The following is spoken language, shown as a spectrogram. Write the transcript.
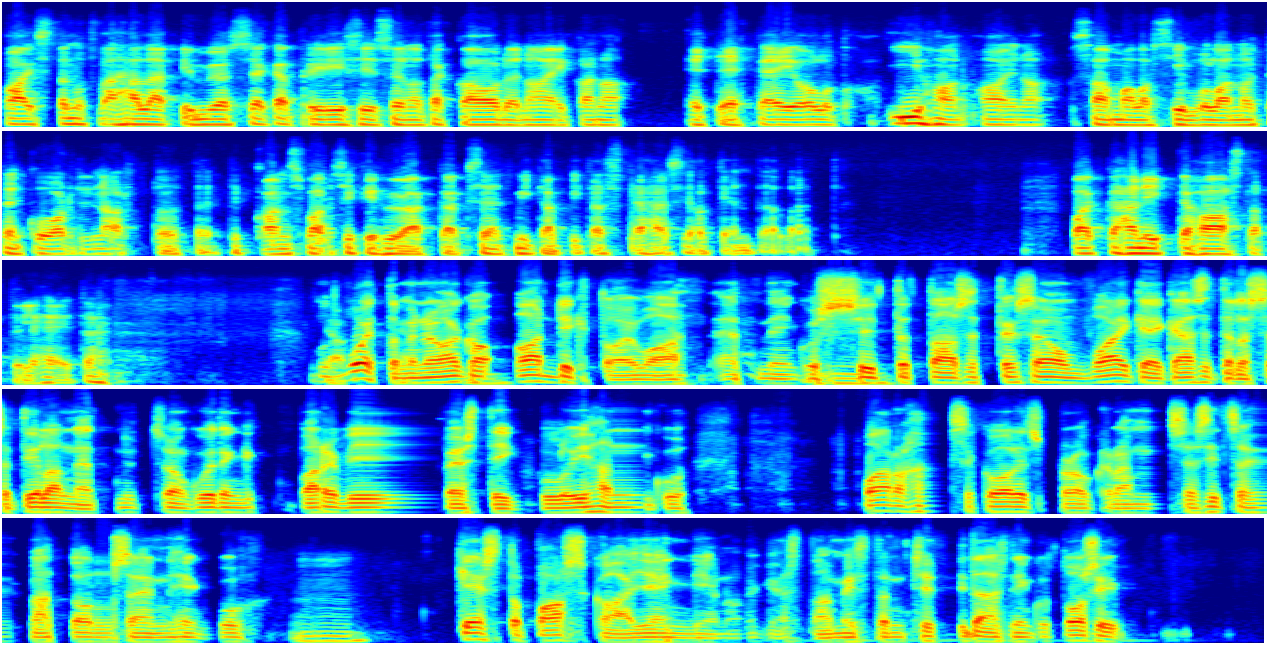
paistanut vähän läpi myös sekä preseason että kauden aikana, että ehkä ei ollut ihan aina samalla sivulla noiden koordinaattoreiden kanssa varsinkin hyökkäykseen, että mitä pitäisi tehdä siellä kentällä. Että vaikka hän itse haastatteli heitä. Mutta voittaminen on aika addiktoivaa, että niinku mm. sitten taas, että se on vaikea käsitellä se tilanne, että nyt se on kuitenkin pari viipeästi ollut ihan niinku parhaassa college-programmissa ja sitten se hyppäät tuollaiseen niinku mm. kestopaskaa jengiin oikeastaan, mistä nyt sitten pitäisi niinku tosi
